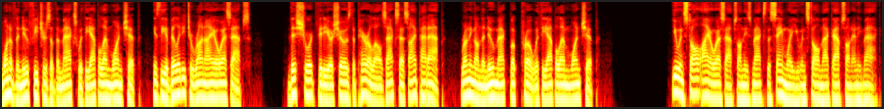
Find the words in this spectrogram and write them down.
One of the new features of the Macs with the Apple M1 chip is the ability to run iOS apps. This short video shows the Parallels Access iPad app, running on the new MacBook Pro with the Apple M1 chip. You install iOS apps on these Macs the same way you install Mac apps on any Mac,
